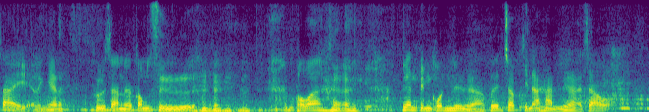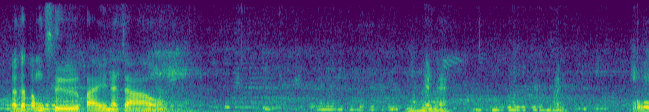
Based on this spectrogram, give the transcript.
ไส้อะไรเงี้ยนะคือซันเนี่ยต้องซื้อ เพราะว่าเพื่อนเป็นคนเหนือ เพื่อนชอบกินอาหารเหนือเจ้า แล้วก็ต้องซื้อไปนะเจ้า เห็นไหมโอ้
